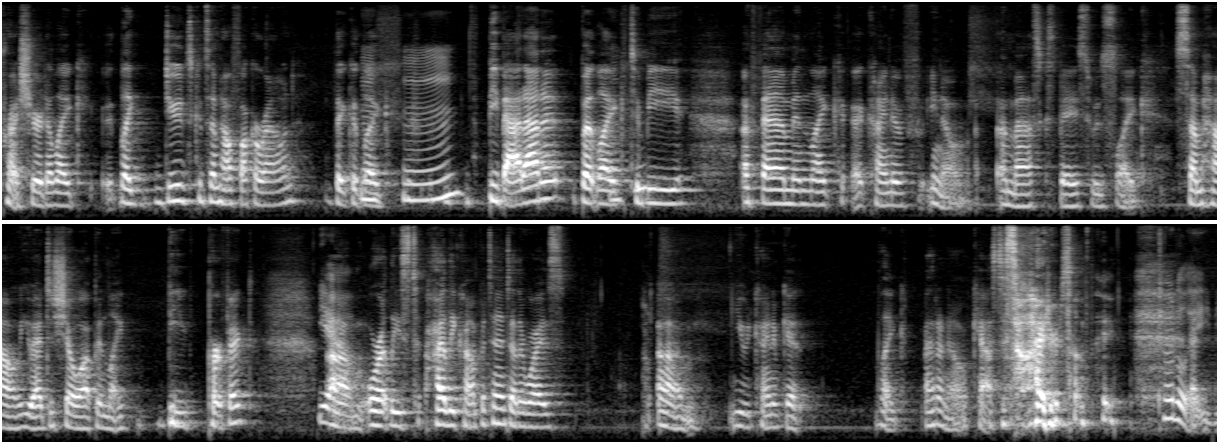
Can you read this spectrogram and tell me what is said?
pressure to like like dudes could somehow fuck around they could like mm-hmm. be bad at it, but like mm-hmm. to be a femme in like a kind of you know a mask space was like somehow you had to show up and like be perfect, yeah, um, or at least highly competent. Otherwise, um, you would kind of get like I don't know cast aside or something. Totally.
